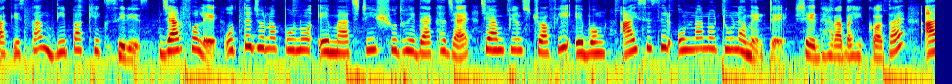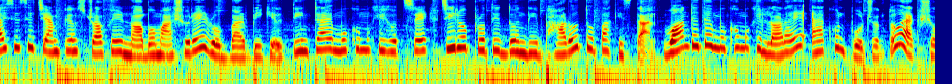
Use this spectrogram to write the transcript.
পাকিস্তান দ্বিপাক্ষিক সিরিজ, যার ফলে উত্তেজনাপূর্ণ এই ম্যাচটি শুধুই দেখা যায় চ্যাম্পিয়ন্স ট্রফি এবং আইসিসির অন্যান্য টুর্নামেন্টে। সেই ধারাবাহিকতায় আইসিসি চ্যাম্পিয়ন্স ট্রফির নবম আসরে রোববার বিকেল তিনটায় মুখোমুখি হচ্ছে চির প্রতিদ্বন্দ্বী ভারত ও পাকিস্তান। ওয়ানডেতে মুখোমুখি লড়াইয়ে এখন পর্যন্ত একশো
